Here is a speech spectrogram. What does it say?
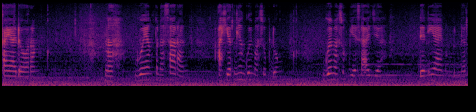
kayak ada orang. Nah, gue yang penasaran, akhirnya gue masuk dong. Gue masuk biasa aja, dan iya emang bener,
